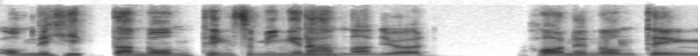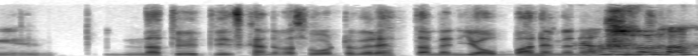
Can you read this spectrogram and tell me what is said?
om ni hittar någonting som ingen annan gör, har ni någonting naturligtvis kan det vara svårt att berätta, men jobbar ni med någonting?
